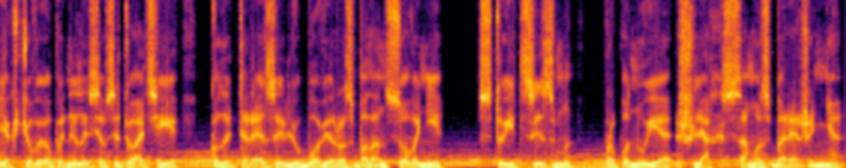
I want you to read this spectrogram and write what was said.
Якщо ви опинилися в ситуації, коли терези любові розбалансовані, стоїцизм пропонує шлях самозбереження.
